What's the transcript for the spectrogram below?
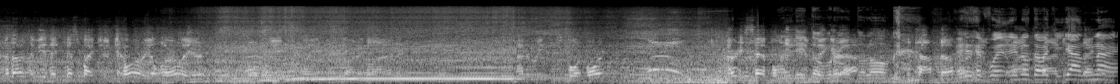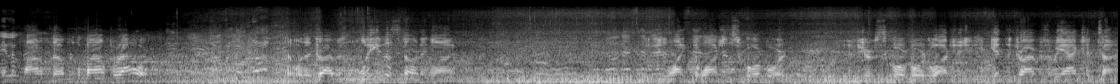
For those of you that missed my tutorial earlier, where we explained the starting line how to read the scoreboard, pretty simple, easy to figure out. loco. The top number Él fue- él no estaba chillando nada, él- bottom number is the mile per hour. And when the drivers leave the starting line, if you like to watch the scoreboard, if you're a scoreboard watcher, you can get the driver's reaction time.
